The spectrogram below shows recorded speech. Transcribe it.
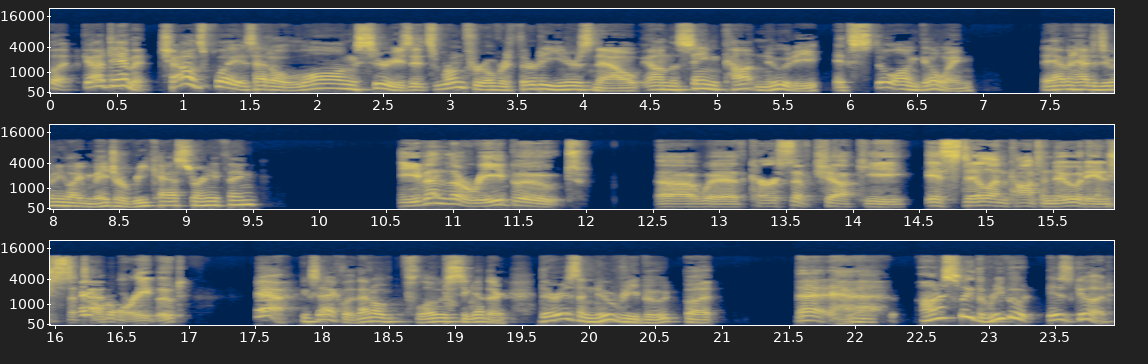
but god damn it, Child's Play has had a long series. It's run for over 30 years now on the same continuity. It's still ongoing. They haven't had to do any like major recasts or anything. Even the reboot uh, with Curse of Chucky is still in continuity and it's just a Yeah. total reboot. Yeah, exactly. That all flows together. There is a new reboot, but that honestly, the reboot is good.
